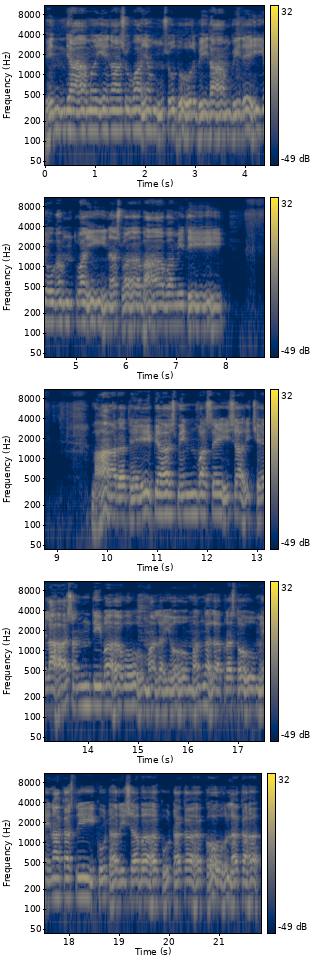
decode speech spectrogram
भिन्द्यां येनाशु वयं सुदुर्भिधां विदेहि योगं त्वयि न स्वभावमिति। भारतेऽप्यस्मिन् वर्षे शरिच्छेलाः सन्ति बहवो मलयो मङ्गलप्रस्थौ मेनाकस्त्रीकुटऋषभः कुटकः कोलकः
